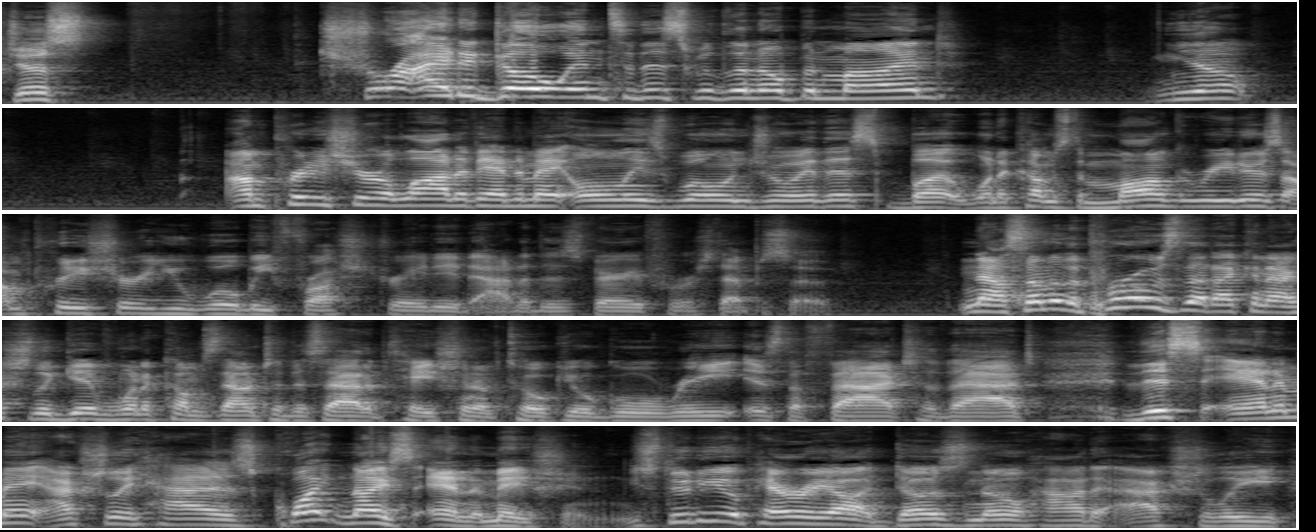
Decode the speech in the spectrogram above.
just try to go into this with an open mind. You know, I'm pretty sure a lot of anime onlys will enjoy this, but when it comes to manga readers, I'm pretty sure you will be frustrated out of this very first episode. Now, some of the pros that I can actually give when it comes down to this adaptation of Tokyo Ghoul Re is the fact that this anime actually has quite nice animation. Studio Pierrot does know how to actually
